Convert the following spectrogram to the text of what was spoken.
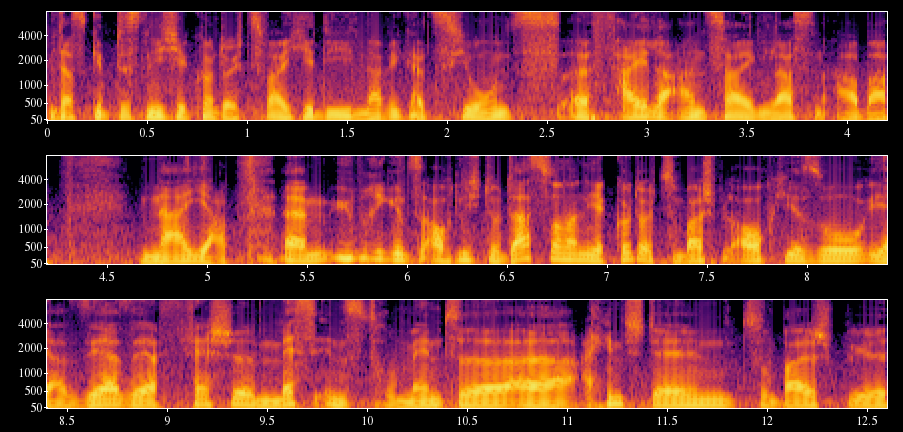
das gibt es nicht. Ihr könnt euch zwar hier die Navigationspfeile anzeigen lassen, aber naja. Ähm, übrigens auch nicht nur das, sondern ihr könnt euch zum Beispiel auch hier so ja, sehr, sehr fesche Messinstrumente äh, einstellen, zum Beispiel,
